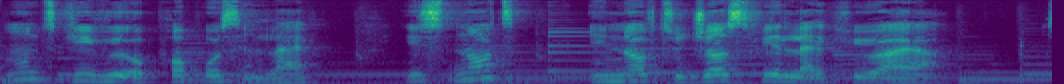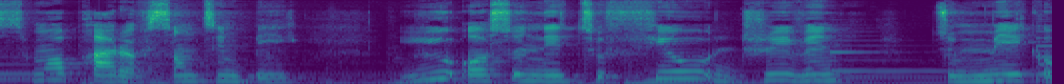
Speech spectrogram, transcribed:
won't give you a purpose in life. It's not enough to just feel like you are a small part of something big. You also need to feel driven to make a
